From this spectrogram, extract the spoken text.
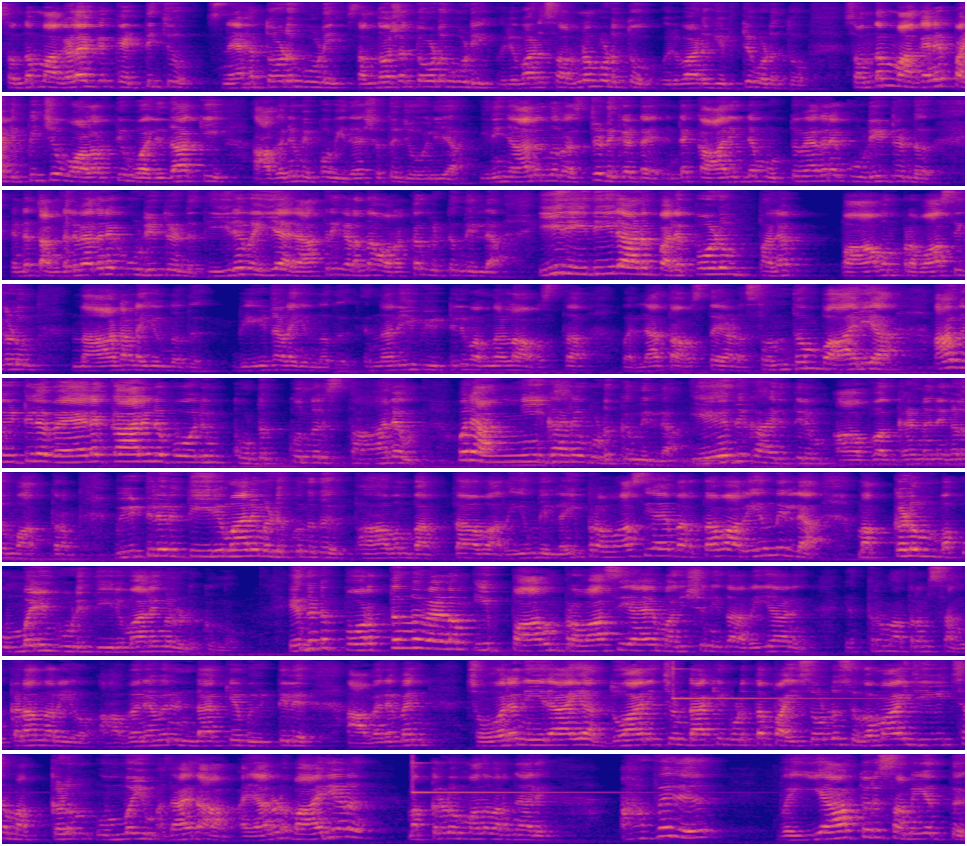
സ്വന്തം മകളെയൊക്കെ കെട്ടിച്ചു സ്നേഹത്തോടു കൂടി സന്തോഷത്തോടു കൂടി ഒരുപാട് സ്വർണം കൊടുത്തു ഒരുപാട് ഗിഫ്റ്റ് കൊടുത്തു. സ്വന്തം മകനെ പഠിപ്പിച്ച് വളർത്തി വലുതാക്കി അവനും ഇപ്പൊ വിദേശത്ത് ജോലിയാ. ഇനി ഞാനൊന്ന് റെസ്റ്റ് എടുക്കട്ടെ. എന്റെ കാലിന്റെ മുട്ടുവേദന കൂടിയിട്ടുണ്ട്. എന്റെ തണ്ടൽ വേദന കൂടിയിട്ടുണ്ട്. തീരെ വയ്യ. രാത്രി കിടന്ന ഉറക്കം കിട്ടുന്നില്ല. ഈ രീതിയിലാണ് പലപ്പോഴും പല പാവം പ്രവാസികളും നാടണയുന്നത് വീടണയുന്നത്. എന്നാൽ ഈ വീട്ടിൽ വന്നുള്ള അവസ്ഥ വല്ലാത്ത അവസ്ഥയാണ്. സ്വന്തം ഭാര്യ ആ വീട്ടിലെ വേലക്കാരന് പോലും കൊടുക്കുന്ന ഒരു സ്ഥാനം ഒരു അംഗീകാരം കൊടുക്കുന്നില്ല. ഏത് കാര്യത്തിലും അവഗണനകൾ മാത്രം. വീട്ടിലൊരു തീരുമാനം എടുക്കുന്നത് പാവം ഭർത്താവ് അറിയുന്നില്ല. ഈ പ്രവാസിയായ ഭർത്താവ് അറിയുന്നില്ല. മക്കളും ഉമ്മയും കൂടി തീരുമാനങ്ങൾ എടുക്കുന്നു. എന്നിട്ട് പുറത്തുനിന്ന് വേണം ഈ പാവം പ്രവാസിയായ മനുഷ്യൻ ഇത് അറിയാൻ എത്രമാത്രം സങ്കടം എന്നറിയോ അവനവൻ ഉണ്ടാക്കിയ വീട്ടിൽ അവനവൻ ചോര നീരായി അധ്വാനിച്ചുണ്ടാക്കി കൊടുത്ത പൈസ കൊണ്ട് സുഖമായി ജീവിച്ച മക്കളും ഉമ്മയും അതായത് അയാളുടെ ഭാര്യയാണ് മക്കളുടെ ഉമ്മ എന്ന് പറഞ്ഞാൽ അവർ വയ്യാത്തൊരു സമയത്ത്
